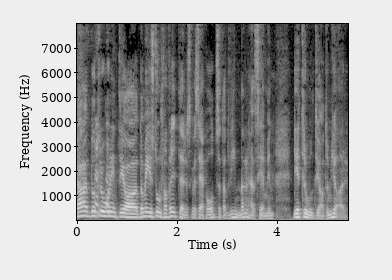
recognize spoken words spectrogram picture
ja, då tror inte jag, de är ju storfavoriter ska vi säga på oddset att vinna den här semin. Det tror inte jag att de gör.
